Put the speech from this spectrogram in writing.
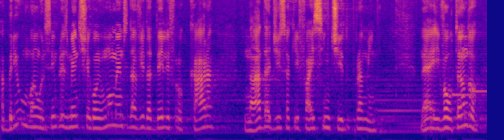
abriu mão, ele simplesmente chegou em um momento da vida dele e falou, cara, nada disso aqui faz sentido para mim. Né? E voltando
